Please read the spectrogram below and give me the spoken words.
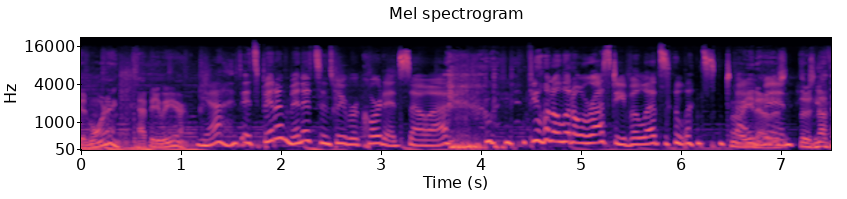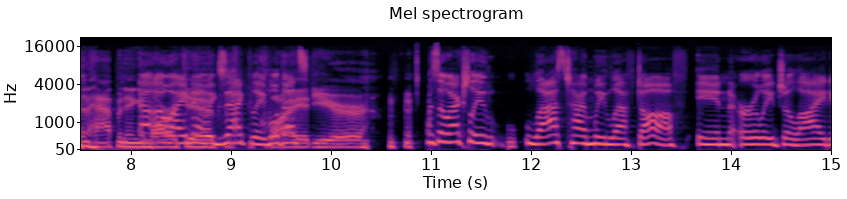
good morning. Happy to be here. Yeah, it's been a minute since we recorded, so uh, feeling a little rusty, but let's let's dive well, you know, in. There's, there's, nothing happening in oh, markets. I know exactly. Well, that's year. so actually, last time we left off in early July,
